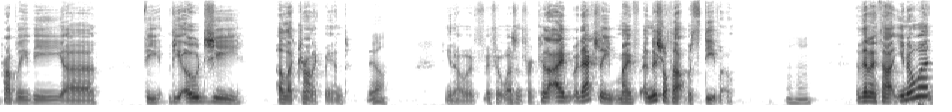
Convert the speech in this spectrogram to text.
probably the uh, the the OG electronic band. Yeah. You know, if if it wasn't for because I would actually my initial thought was Devo, hmm and then I thought, you know what,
